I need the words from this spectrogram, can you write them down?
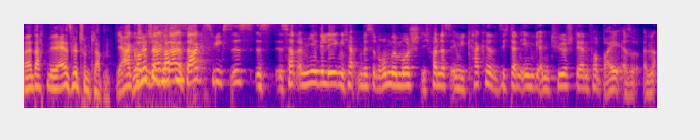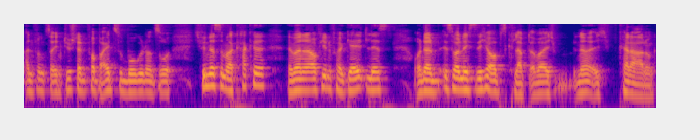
dann dachten wir, ja, das wird schon klappen. Ja, komm, wird schon sag, sag, sag's, wie es ist. Es, es hat an mir gelegen, ich habe ein bisschen rumgemuscht. Ich fand das irgendwie kacke, sich dann irgendwie an Türstern vorbei, also an Anführungszeichen Türstern vorbei zu mogeln und so. Ich finde das immer kacke, wenn man dann auf jeden Fall Geld lässt und dann ist man nicht sicher, ob es klappt. Aber ich, ne, ich, keine Ahnung.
